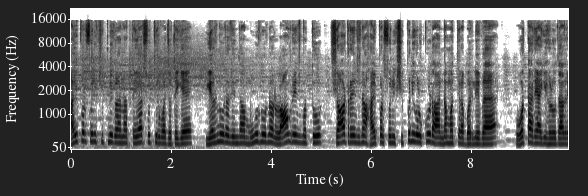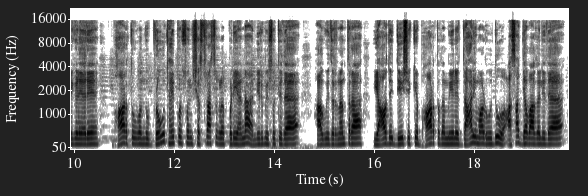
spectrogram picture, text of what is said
ಹೈಪರ್ಸೋನಿಕ್ ಕ್ಷಿಪಣಿಗಳನ್ನು ತಯಾರಿಸುತ್ತಿರುವ ಜೊತೆಗೆ ಎರಡ್ನೂರರಿಂದ ಮೂರ್ನೂರನ ಲಾಂಗ್ ರೇಂಜ್ ಮತ್ತು ಶಾರ್ಟ್ ರೇಂಜ್ನ ಹೈಪರ್ಸೋನಿಕ್ ಕ್ಷಿಪಣಿಗಳು ಕೂಡ ನಮ್ಮ ಹತ್ತಿರ ಬರಲಿವೆ. ಒಟ್ಟಾರೆಯಾಗಿ ಹೇಳುವುದಾದರೆ ಗೆಳೆಯರೇ, ಭಾರತವು ಒಂದು ಬೃಹತ್ ಹೈಪರ್ಸೋನಿಕ್ ಶಸ್ತ್ರಾಸ್ತ್ರಗಳ ಪಡೆಯನ್ನ ನಿರ್ಮಿಸುತ್ತಿದೆ. ಹಾಗೂ ಇದರ ನಂತರ ಯಾವುದೇ ದೇಶಕ್ಕೆ ಭಾರತದ ಮೇಲೆ ದಾಳಿ ಮಾಡುವುದು ಅಸಾಧ್ಯವಾಗಲಿದೆ.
